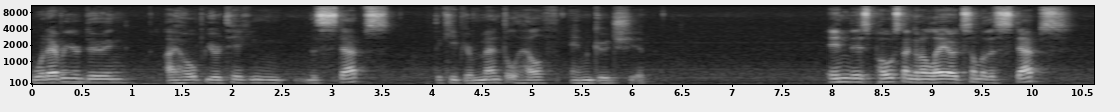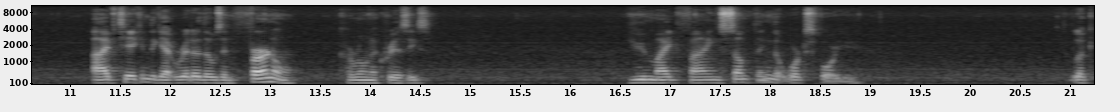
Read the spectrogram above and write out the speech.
whatever you're doing, I hope you're taking the steps to keep your mental health in good shape. In this post, I'm going to lay out some of the steps I've taken to get rid of those infernal corona crazies. You might find something that works for you. Look,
